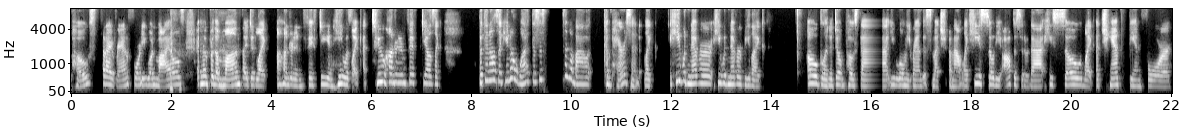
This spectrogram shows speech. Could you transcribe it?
post that I ran 41 miles? and then for the month, I did like 150 and he was like at 250. I was like, but then I was like, you know what? This isn't about comparison. Like he would never, he would never be like, oh, Glenda, don't post that. You only ran this much amount. Like he's so the opposite of that. He's so like a champion for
